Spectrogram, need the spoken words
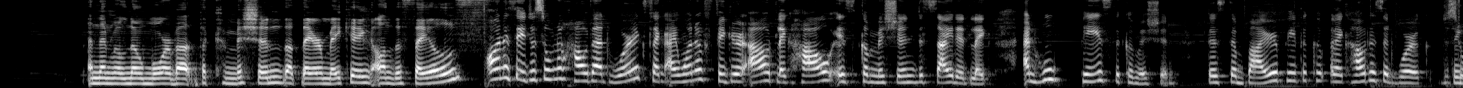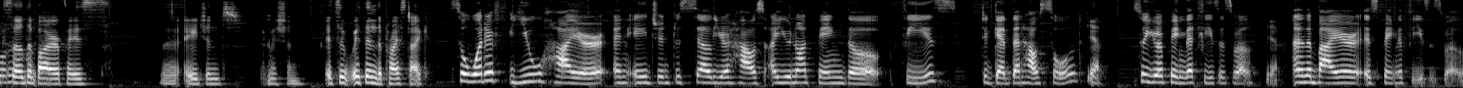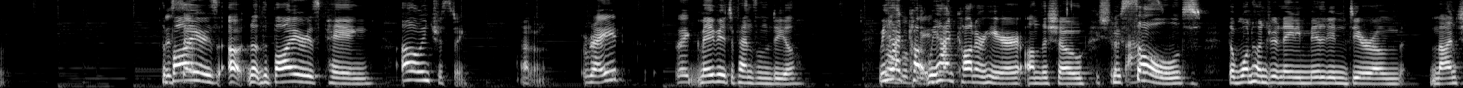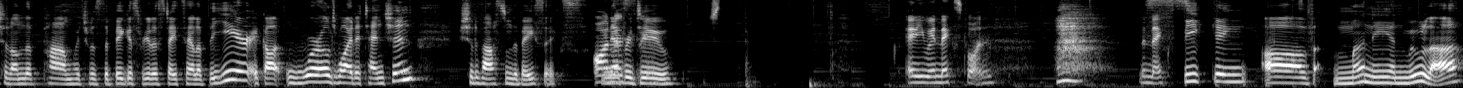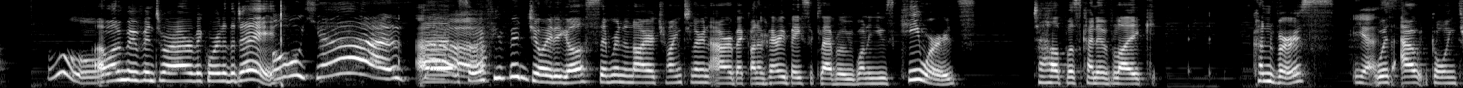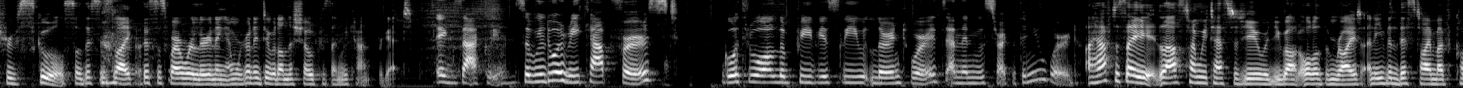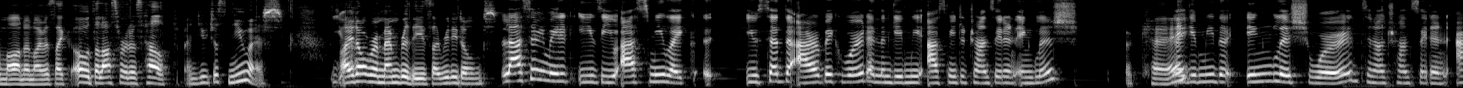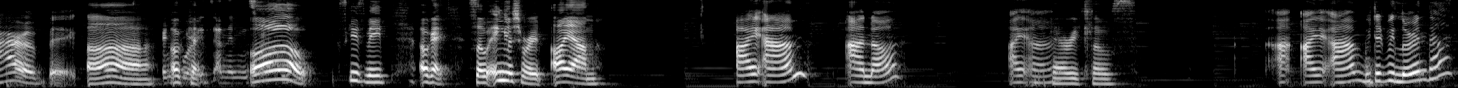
And then we'll know more about the commission that they are making on the sales. Honestly, I just don't know how that works. Like, I want to figure out like how is commission decided, like, and who pays the commission? Does the buyer pay the co- like? How does it work? Just I think so. The buyer pays the agent commission. It's within the price tag. So what if you hire an agent to sell your house? Are you not paying the fees to get that house sold? Yeah. So you're paying that fees as well. Yeah. And the buyer is paying the fees as well. The, The se- buyer's oh no, the buyer is paying. Oh, interesting. I don't know. Right? Like Maybe it depends on the deal. We had Con- we had Connor here on the show who asked. sold the 180 million dirham mansion on the Palm, which was the biggest real estate sale of the year. It got worldwide attention. Should have asked him the basics. We never do. anyway, next one. The next. Speaking of money and moolah, Ooh. I want to move into our Arabic word of the day. Oh yes. Uh, so if you've been joining us, Simran and I are trying to learn Arabic on a very basic level. We want to use keywords to help us kind of like converse Yes. without going through school. So this is like this is where we're learning and we're going to do it on the show because then we can't forget. Exactly. So we'll do a recap first. Go through all the previously learned words, and then we'll start with a new word. I have to say last time we tested you and you got all of them right and even this time I've come on and I was like, "Oh, the last word is help." And you just knew it. I don't remember these. I really don't. Last time you made it easy. You asked me like uh, you said the Arabic word, and then gave me asked me to translate in English. Now Okay. give me the English words, and I'll translate in Arabic. Ah, okay. and then Oh, excuse me. Okay, so English word, I am. I am Anna. I am. Very close. I, I am. We did we learn that?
